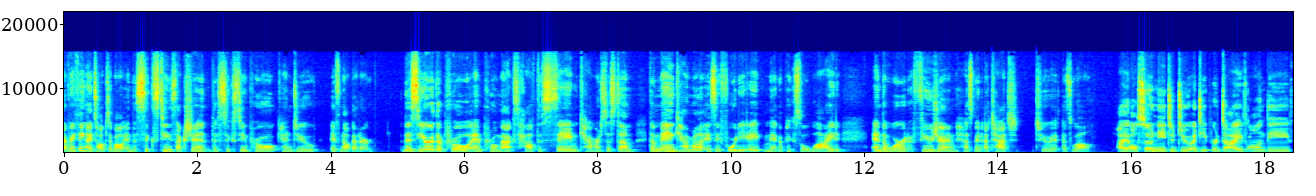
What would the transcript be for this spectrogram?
Everything I talked about in the 16 section, the 16 Pro can do, if not better. This year, the Pro and Pro Max have the same camera system. The main camera is a 48 megapixel wide and the word fusion has been attached to it as well. I also need to do a deeper dive on the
